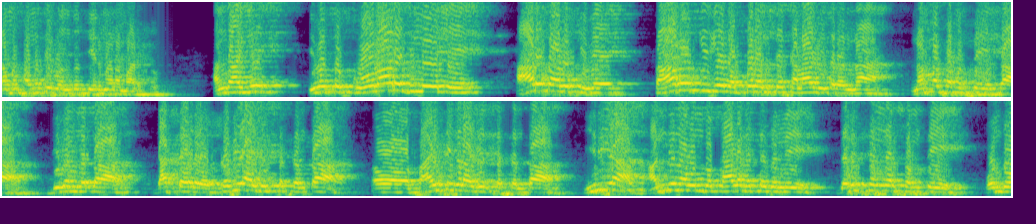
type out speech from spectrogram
ನಮ್ಮ ಸಮಿತಿ ಒಂದು ತೀರ್ಮಾನ ಮಾಡಿತು. ಹಂಗಾಗಿ ಇವತ್ತು ಕೋಲಾರ ಜಿಲ್ಲೆಯಲ್ಲಿ ಆರು ತಾಲೂಕಿವೆ. ತಾಲೂಕಿಗೆ ಒಬ್ಬರಂತೆ ಕಲಾವಿದರನ್ನ ನಮ್ಮ ಸಮಸ್ಯೆಯಿಂದ ದಿವಂಗತ ಡಾಕ್ಟರ್ ಕವಿ ಆಗಿರ್ತಕ್ಕಂಥ ಆ, ಸಾಹಿತಿಗಳಾಗಿರ್ತಕ್ಕಂಥ ಹಿರಿಯ ಅಂದಿನ ಒಂದು ಕಾಲಘಟ್ಟದಲ್ಲಿ ದಲಿತ ಸಂಘರ್ಷ ಸಮಿತಿ ಒಂದು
